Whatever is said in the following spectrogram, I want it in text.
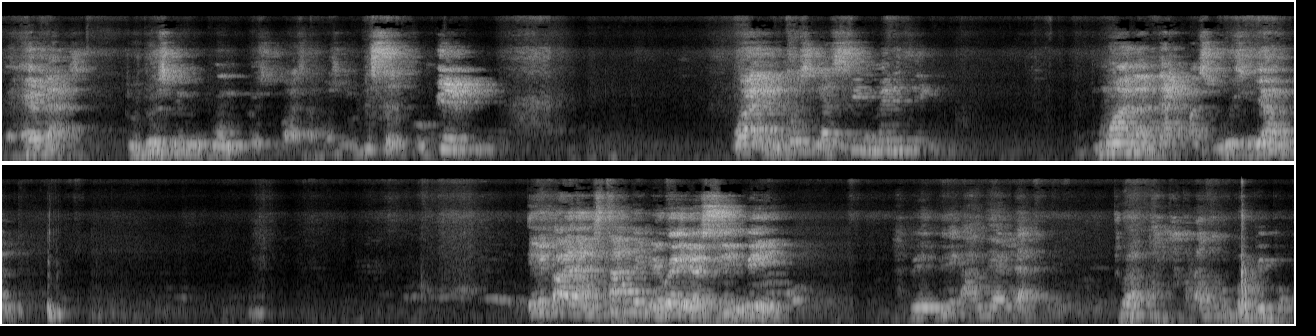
the elders to those people whom those people are supposed to listen to him. Why? Because he has seen many things more than that person who is young. If I am standing the way you are seeing me, I may be an elder to a particular group of people.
